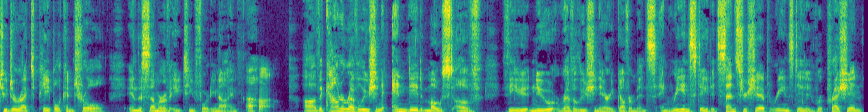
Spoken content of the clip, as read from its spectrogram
to direct papal control in the summer of 1849. Uh huh. Uh, the counter revolution ended most of the new revolutionary governments and reinstated censorship, reinstated repression,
